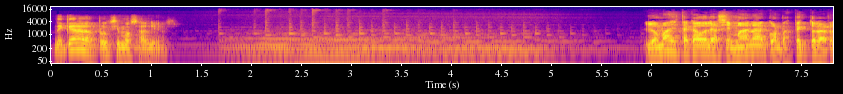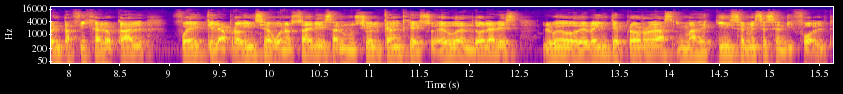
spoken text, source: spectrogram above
de cara a los próximos años. Lo más destacado de la semana con respecto a la renta fija local fue que la provincia de Buenos Aires anunció el canje de su deuda en dólares luego de 20 prórrogas y más de 15 meses en default.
